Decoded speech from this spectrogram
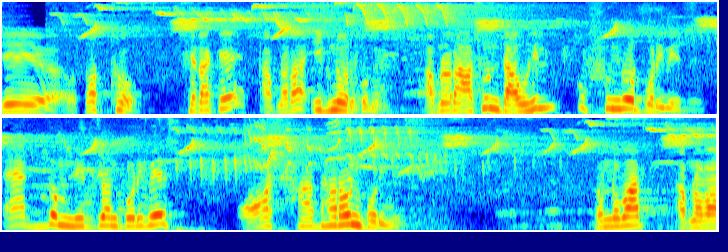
যে তথ্য, সেটাকে আপনারা ইগনোর করুন। আপনারা আসুন ডাউহিল খুব সুন্দর পরিবেশ, একদম নির্জন পরিবেশ। অসাধারণ পরিবেশ। ধন্যবাদ আপনারা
